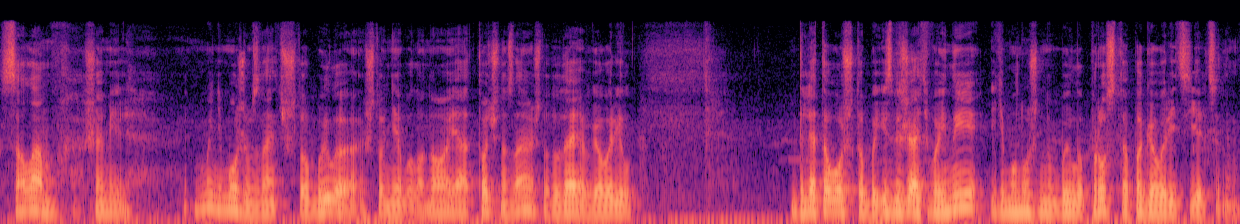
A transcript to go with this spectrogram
Салам Шамиль. Мы не можем знать, что было, что не было, но я точно знаю, что Дудаев говорил, для того, чтобы избежать войны, ему нужно было просто поговорить с Ельциным.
